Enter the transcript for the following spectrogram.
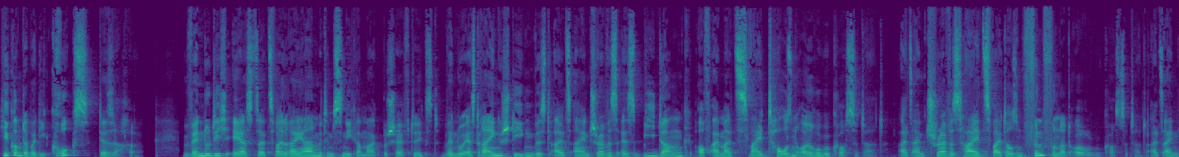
Hier kommt aber die Krux der Sache. Wenn du dich erst seit zwei, drei Jahren mit dem Sneakermarkt beschäftigst, wenn du erst reingestiegen bist, als ein Travis SB Dunk auf einmal 2000 Euro gekostet hat, als ein Travis High 2500 Euro gekostet hat, als ein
